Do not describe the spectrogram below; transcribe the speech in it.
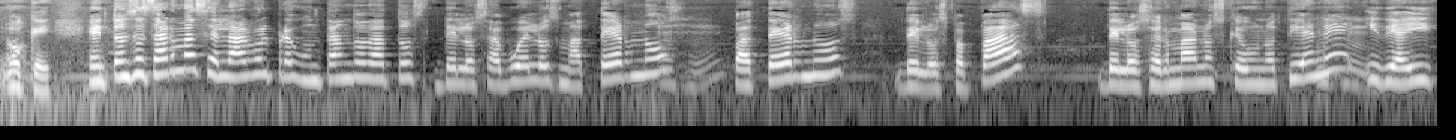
¿no? Ok, entonces armas el árbol preguntando datos de los abuelos maternos, paternos, de los papás, de los hermanos que uno tiene y de ahí,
